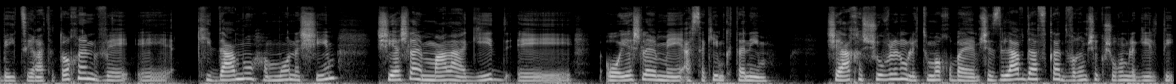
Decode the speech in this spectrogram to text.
ביצירת התוכן, וקידמנו המון נשים שיש להם מה להגיד, אה, או יש להם אה, עסקים קטנים. שהיה חשוב לנו לתמוך בהם, שזה לאו דווקא דברים שקשורים ל Guilty.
